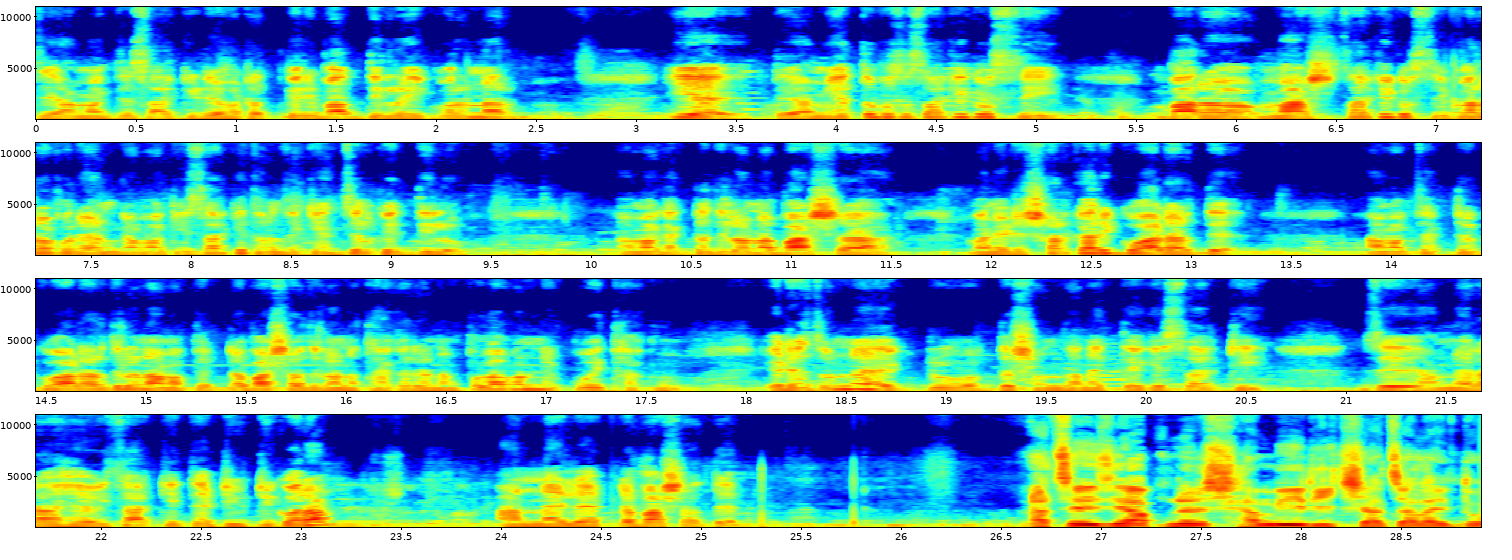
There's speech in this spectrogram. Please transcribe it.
যে আমাকে যে সার্কিটে হঠাৎ করে বাদ দিল এই করোনার ইয়ে তে আমি এত বছর সার্কি করছি বারো মাস সার্কি করছি করার পরে আমাকে সার্কি তো যে ক্যান্সেল করে দিল। আমাকে একটা দিল না বাসা মানে এটা সরকারি কোয়ার্ডার দেয় আমাকে একটা কোয়ার্ডার দিল না আমাকে একটা বাসা দিল না থাকার নাম পোলাবান নিয়ে কই থাকুন এটার জন্য একটু অবদেশন জানাইতে গেছে আর কি যে আপনারা হেই সার্কিতে ডিউটি করান আর নাইলে একটা বাসা দেন। আচ্ছা এই যে আপনার স্বামী রিক্সা চালায় তো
